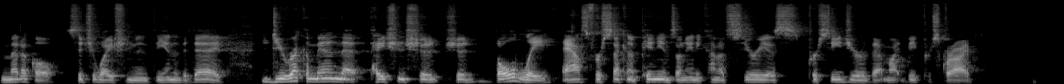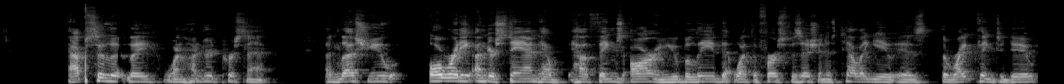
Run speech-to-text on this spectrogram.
medical situation at the end of the day, do you recommend that patients should should boldly ask for second opinions on any kind of serious procedure that might be prescribed? Absolutely, one hundred percent. Unless you already understand how, how things are and you believe that what the first physician is telling you is the right thing to do,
